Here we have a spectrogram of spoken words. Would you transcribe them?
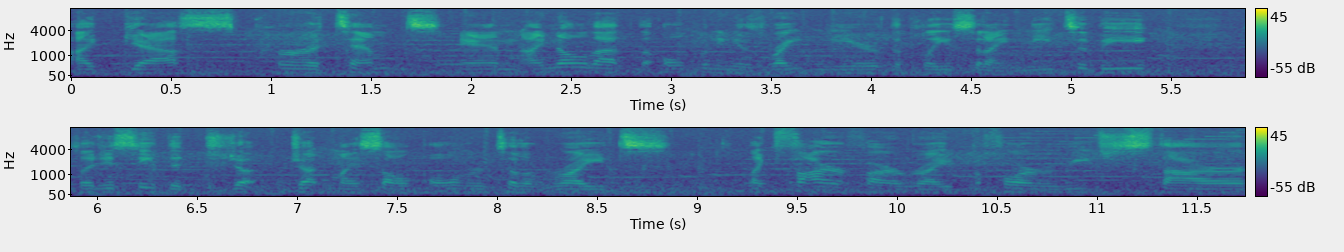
I guess, per attempt, and I know that the opening is right near the place that I need to be, so I just need to jut, jut myself over to the right, like far, far right, before I reach the star.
